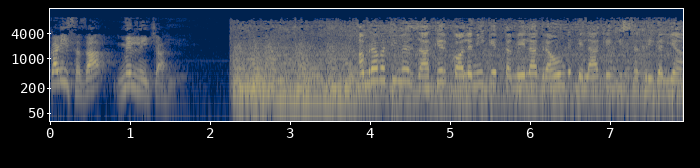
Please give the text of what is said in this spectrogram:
कड़ी सजा मिलनी चाहिए। अमरावती में जाकिर कॉलोनी के तमेला ग्राउंड इलाके की सकरी गलियाँ।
